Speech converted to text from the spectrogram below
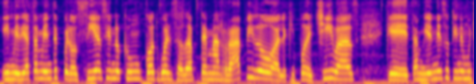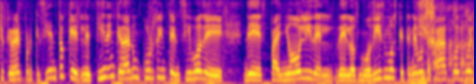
inmediatamente, pero sí haciendo que un Cotwell se adapte más rápido al equipo de Chivas, que también eso tiene mucho que ver porque siento que le tienen que dar un curso intensivo de, de español y del- de, los modismos que tenemos acá a Cotwell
